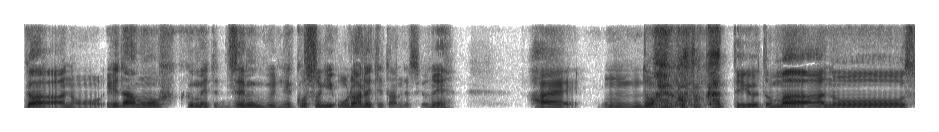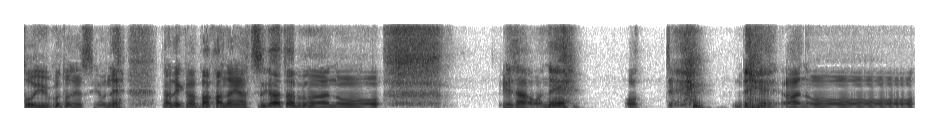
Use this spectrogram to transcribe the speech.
が、あの、枝も含めて全部根こそぎ折られてたんですよね。はい。うん、どういうことかっていうと、まあ、あのー、そういうことですよね。誰かバカなやつが多分、あのー、枝をね、折って、で、あのー、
